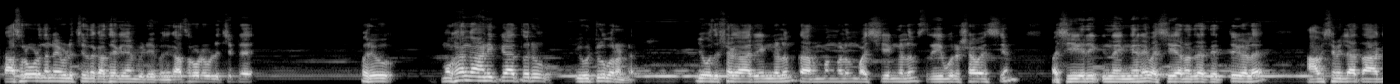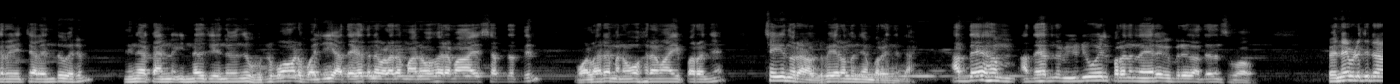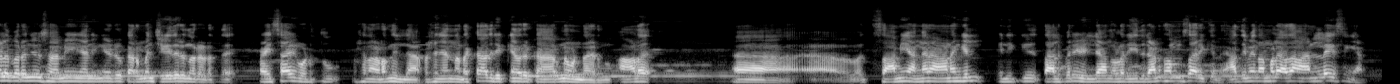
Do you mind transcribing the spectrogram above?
കാസർഗോഡ് തന്നെ വിളിച്ചിരുന്ന കഥയൊക്കെ ഞാൻ വീഡിയോ പറഞ്ഞു കാസർഗോഡ് വിളിച്ചിട്ട് ഒരു മുഖം കാണിക്കാത്തൊരു യൂട്യൂബർ ഉണ്ട്. ജ്യോതിഷ കാര്യങ്ങളും കർമ്മങ്ങളും വശ്യങ്ങളും സ്ത്രീ പുരുഷ വശ്യം വശീകരിക്കുന്ന എങ്ങനെ വശീകരണത്തിലെ തെറ്റുകൾ ആവശ്യമില്ലാത്ത ആഗ്രഹിച്ചാൽ എന്തുവരും നിങ്ങൾക്ക് ഇന്നത് ചെയ്യുന്നതെന്ന് ഒരുപാട് വലിയ അദ്ദേഹത്തിന്റെ വളരെ മനോഹരമായ ശബ്ദത്തിൽ വളരെ മനോഹരമായി പറഞ്ഞ് ചെയ്യുന്ന ഒരാളുണ്ട് പേരൊന്നും ഞാൻ പറയുന്നില്ല. അദ്ദേഹം അദ്ദേഹത്തിന്റെ വീഡിയോയിൽ പറയുന്ന നേരെ വിപരീത അദ്ദേഹത്തിന്റെ സ്വഭാവം. എന്നെ വിളിച്ചിട്ട് ആൾ പറഞ്ഞു സ്വാമി ഞാൻ ഇങ്ങനെ ഒരു കർമ്മം ചെയ്തിരുന്ന ഒരിടത്ത്. പൈസ കൊടുത്തു പക്ഷെ നടന്നില്ല. പക്ഷെ ഞാൻ നടക്കാതിരിക്കാൻ ഒരു കാരണം ഉണ്ടായിരുന്നു. ആൾ സ്വാമി അങ്ങനെ ആണെങ്കിൽ എനിക്ക് താല്പര്യമില്ല എന്നുള്ള രീതിയിലാണ് സംസാരിക്കുന്നത്. ആദ്യമേ നമ്മളെ അത് അനലൈസിങ് ആണ്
